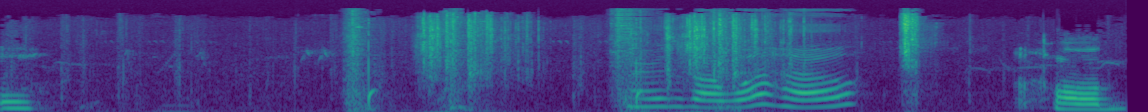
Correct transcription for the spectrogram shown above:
There's a whoa. Hold.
